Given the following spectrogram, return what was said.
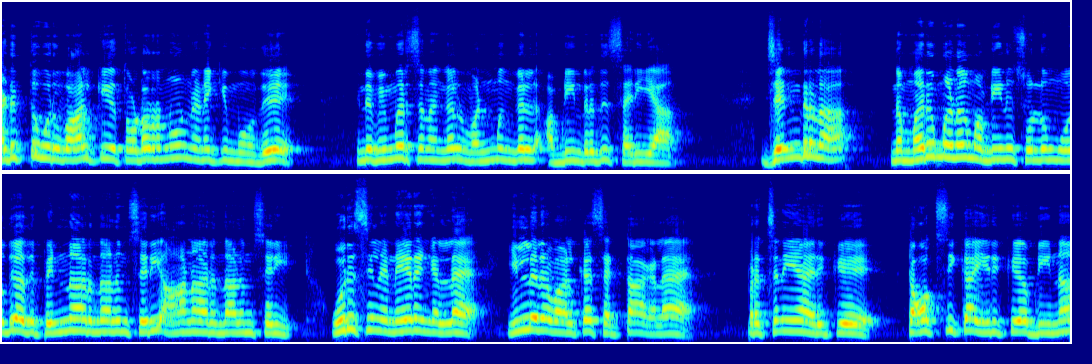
அடுத்த ஒரு வாழ்க்கையை தொடரணும்னு நினைக்கும் போது இந்த விமர்சனங்கள் வன்மங்கள் அப்படின்றது சரியா? ஜென்ரலாக இந்த மறுமணம் அப்படின்னு சொல்லும்போது அது பெண்ணாக இருந்தாலும் சரி ஆணாக இருந்தாலும் சரி ஒரு சில நேரங்களில் இல்லற வாழ்க்கை செட் ஆகலை பிரச்சனையாக இருக்குது டாக்ஸிக்காக இருக்குது அப்படின்னா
